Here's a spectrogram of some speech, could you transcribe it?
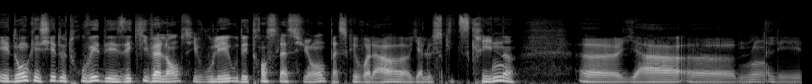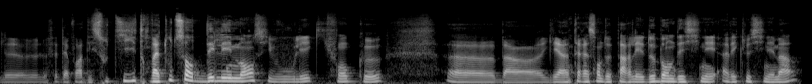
et donc essayer de trouver des équivalents, si vous voulez, ou des translations, parce que voilà, il y a le split screen, euh, il y a euh, le, fait d'avoir des sous-titres, enfin toutes sortes d'éléments, si vous voulez, qui font que euh, ben, il est intéressant de parler de bande dessinée avec le cinéma.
